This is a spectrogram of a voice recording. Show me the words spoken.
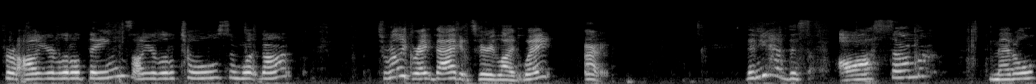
for all your little things, all your little tools and whatnot. It's a really great bag. It's very lightweight. All right. Then you have this awesome metal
